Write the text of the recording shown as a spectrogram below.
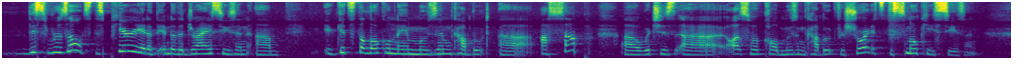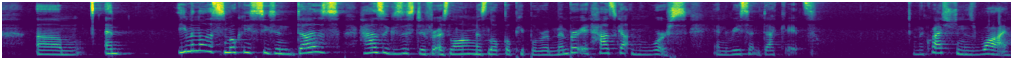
this results, this period at the end of the dry season, um, it gets the local name Musim Kabut uh, Asap, uh, which is uh, also called Musim Kabut for short. It's the smoky season. Um, and even though the smoky season does has existed for as long as local people remember, it has gotten worse in recent decades. And the question is why?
